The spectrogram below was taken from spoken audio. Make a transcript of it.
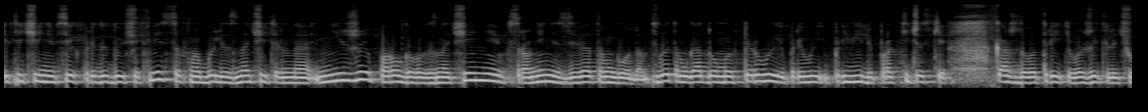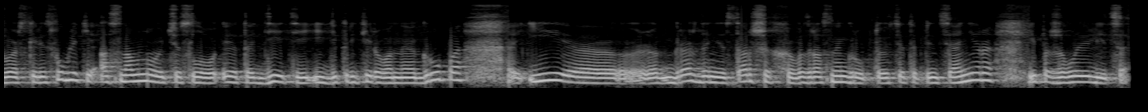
и в течение всех предыдущих месяцев мы были значительно ниже пороговых значений в сравнении с 2009 годом. В этом году мы впервые привили практически каждого третьего жителя Чувашской республики. Основное число – это дети и декретированная группа, и э, граждане старших возрастных групп, то есть это пенсионеры и пожилые лица.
